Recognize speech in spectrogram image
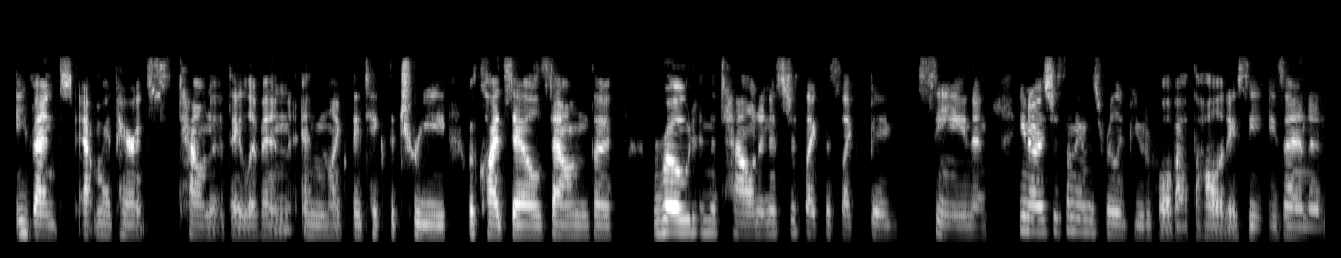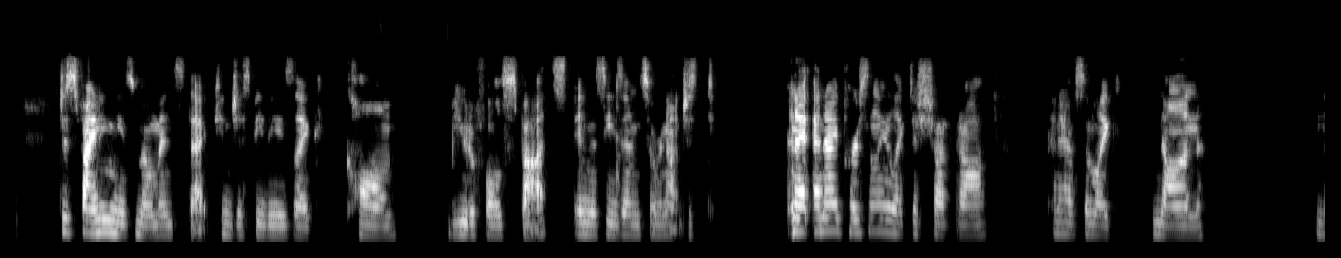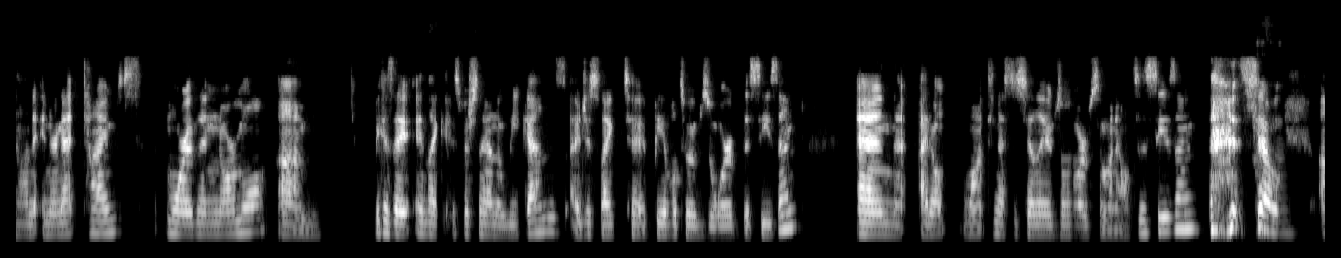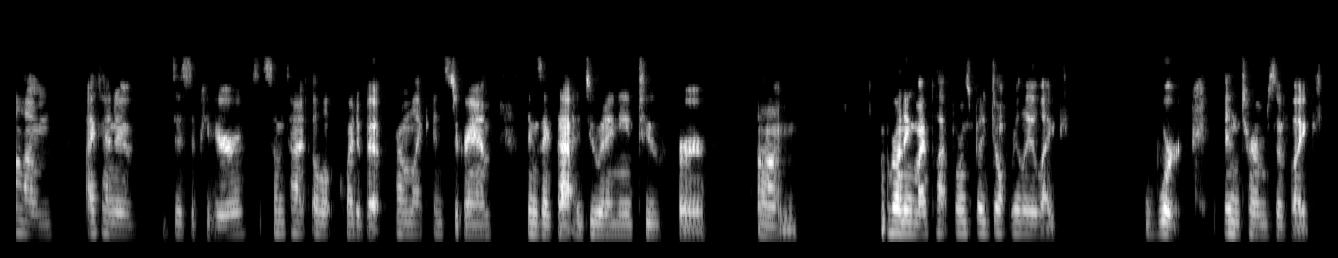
event at my parents' town that they live in, and like they take the tree with Clydesdales down the road in the town, and it's just like this like big scene, and you know it's just something that's really beautiful about the holiday season, and just finding these moments that can just be these like calm, beautiful spots in the season. So we're not just and I and I personally like to shut it off, kind of have some like non non internet times more than normal. Um, because I like especially on the weekends, I just like to be able to absorb the season. And I don't want to necessarily absorb someone else's season. so mm-hmm. um, I kind of disappear sometimes a little, quite a bit from like Instagram, things like that. I do what I need to for um, running my platforms, but I don't really like work in terms of like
